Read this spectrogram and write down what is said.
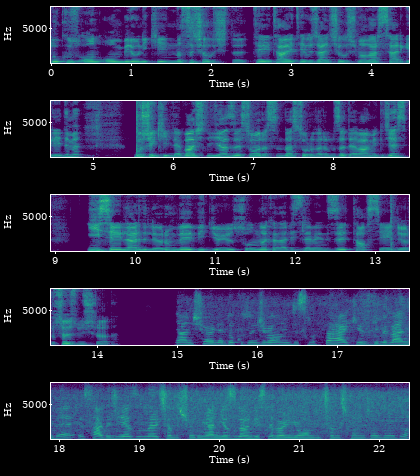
9, 10, 11, 12 nasıl çalıştı? TYT, AYT özel çalışmalar sergiledi mi? Bu şekilde başlayacağız ve sonrasında sorularımıza devam edeceğiz. İyi seyirler diliyorum ve videoyu sonuna kadar izlemenizi tavsiye ediyorum. Söz Büşra'da. Yani şöyle 9. ve 10. sınıfta herkes gibi ben de sadece yazılıları çalışıyordum. Yani yazılı öncesinde böyle yoğun bir çalışmamız oluyordu.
